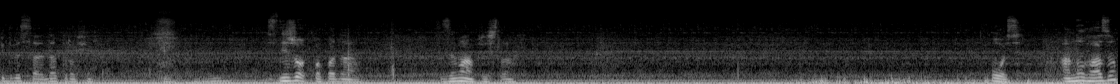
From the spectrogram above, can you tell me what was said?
Підвисає, да, трохи? Сніжок попадає. Зима прийшла. Ось. А ну газу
